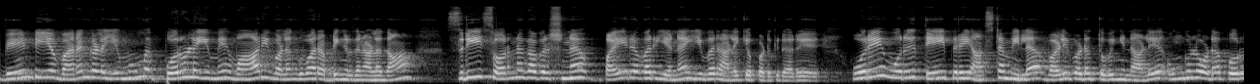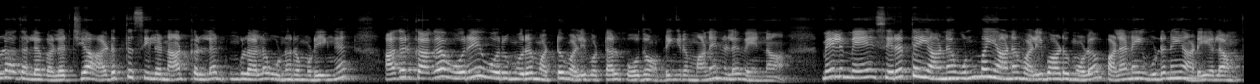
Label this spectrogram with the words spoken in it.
வேண்டிய வரங்களையும் பொருளையுமே வாரி வழங்குவார் அப்படிங்கிறதுனால தான் ஸ்ரீ சொர்ணகபர்ஷ்ண பைரவர் என இவர் அழைக்கப்படுகிறாரு. ஒரே ஒரு தேய்பிரை அஷ்டமியில் வழிபட துவங்கினாலே உங்களோட பொருளாதார வளர்ச்சியை அடுத்த சில நாட்களில் உங்களால் உணர முடியுங்க. அதற்காக ஒரே ஒரு முறை மட்டும் வழிபட்டால் போதும் அப்படிங்கிற மனநிலை வேணாம். மேலுமே சிரத்தையான உண்மையான வழிபாடு மூலம் பலனை உடனே அடையலாம்.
